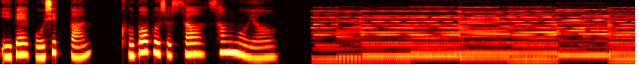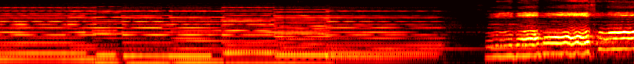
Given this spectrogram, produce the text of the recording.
250번 굽어보소서 성모요 굽어보소서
